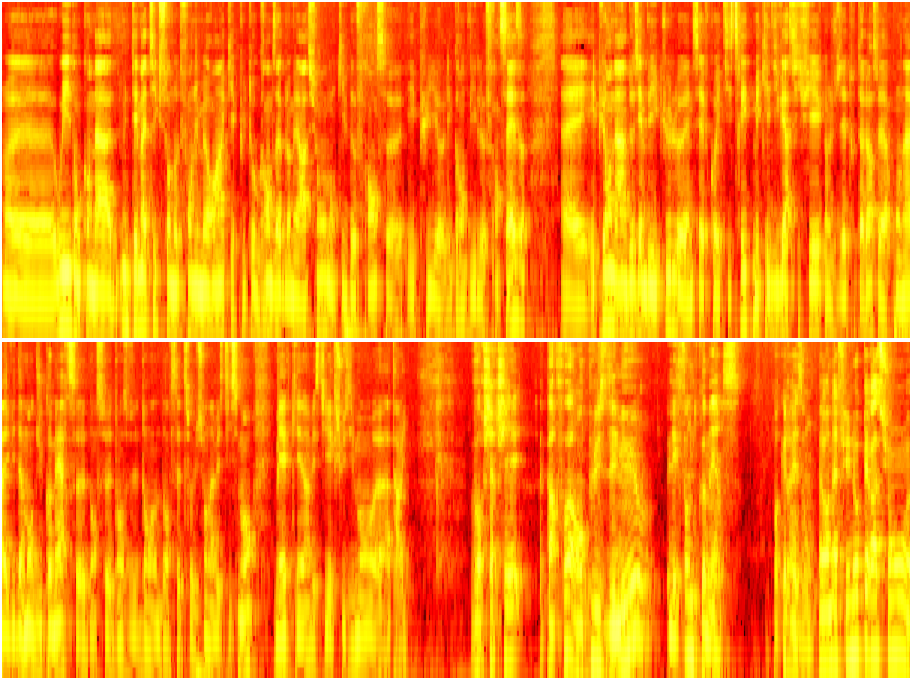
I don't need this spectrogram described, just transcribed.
Euh, oui, donc on a une thématique sur notre fonds numéro 1 qui est plutôt grandes agglomérations, donc Île-de-France euh, et puis euh, les grandes villes françaises. et puis on a un deuxième véhicule, MCF Quality Street, mais qui est diversifié, comme je disais tout à l'heure, c'est-à-dire qu'on a évidemment du commerce dans, ce, dans, dans, dans cette solution d'investissement, mais elle qui est investie exclusivement à Paris. Vous recherchez parfois, en plus des murs, les fonds de commerce. Pour quelle raison? Alors on a fait une opération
